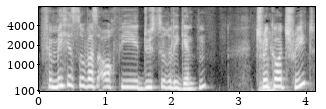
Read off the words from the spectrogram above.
Für mich ist sowas auch wie düstere Legenden. Trick Mhm. or Treat.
